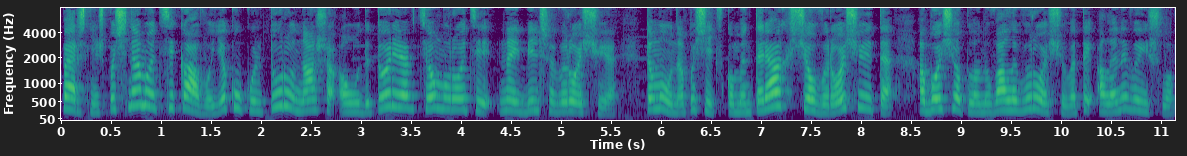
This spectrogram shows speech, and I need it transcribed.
Перш ніж почнемо, цікаво, яку культуру наша аудиторія в цьому році найбільше вирощує. Тому напишіть в коментарях, що вирощуєте або що планували вирощувати, але не вийшло.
